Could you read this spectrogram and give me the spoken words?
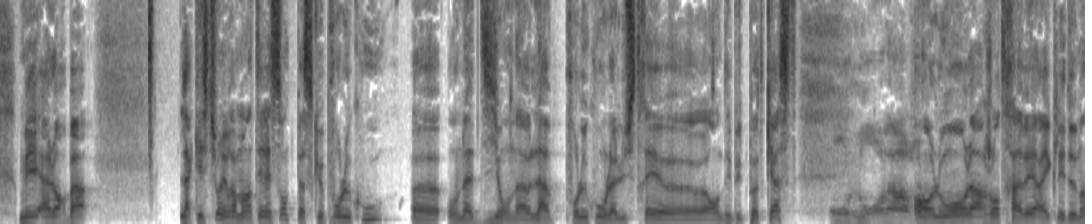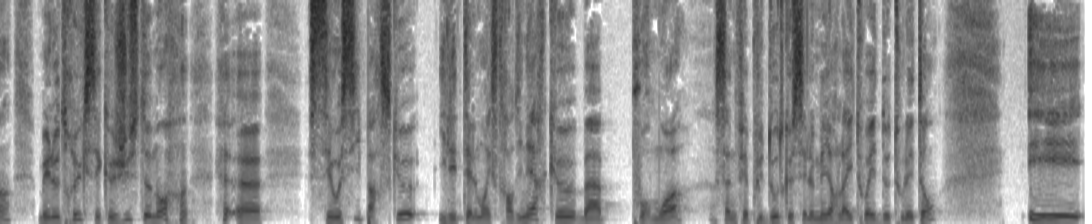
Mais alors, bah, la question est vraiment intéressante parce que pour le coup, euh, on a dit, on a là, pour le coup, on l'a lustré euh, en début de podcast, En long, en large. en long, en large, en travers, avec les deux mains. Mais le truc, c'est que justement, euh, c'est aussi parce que il est tellement extraordinaire que, bah, pour moi, ça ne fait plus doute que c'est le meilleur lightweight de tous les temps. Et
